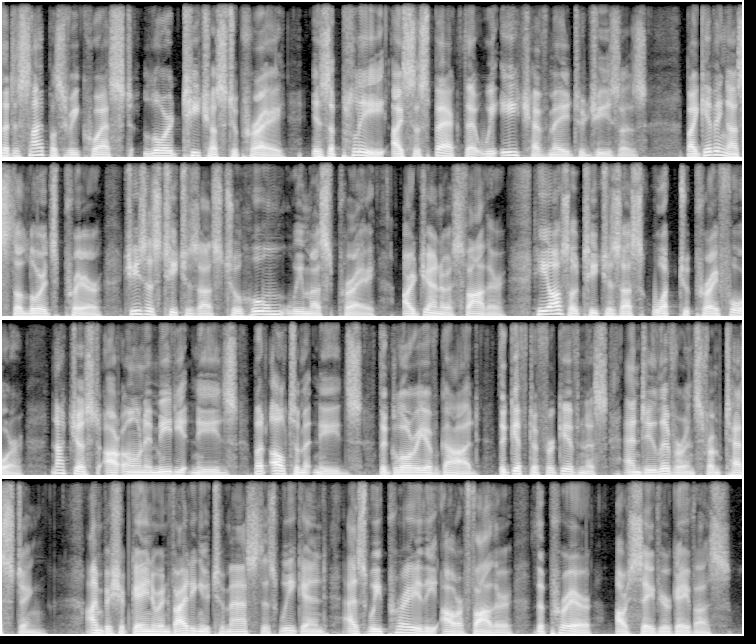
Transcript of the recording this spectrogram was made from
The disciples' request, Lord, teach us to pray, is a plea I suspect that we each have made to Jesus. By giving us the Lord's Prayer, Jesus teaches us to whom we must pray, our generous Father. He also teaches us what to pray for, not just our own immediate needs, but ultimate needs, the glory of God, the gift of forgiveness, and deliverance from testing. I'm Bishop Gaynor inviting you to Mass this weekend as we pray the Our Father, the prayer our Savior gave us.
